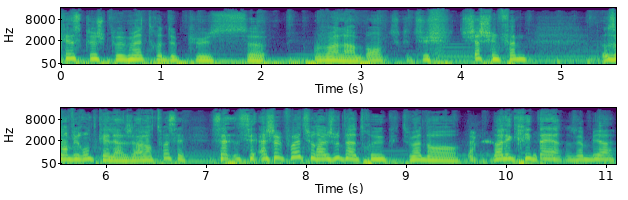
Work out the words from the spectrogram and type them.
Qu'est-ce que je peux mettre de plus Euh, Voilà, bon, tu, tu- tu cherches une femme aux environs de quel âge Alors toi, c'est, à chaque fois tu rajoutes un truc, tu vois, dans, dans les critères. J'aime bien.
